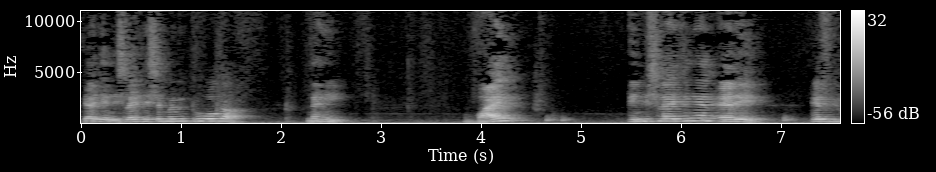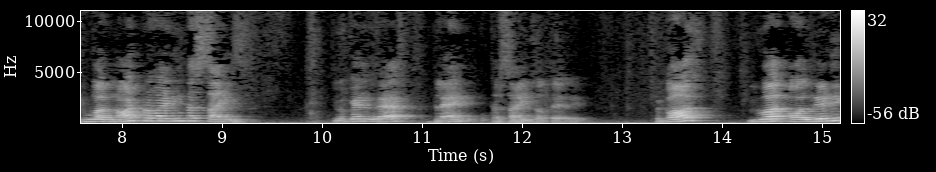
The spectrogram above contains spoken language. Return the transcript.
क्या ये इनिशियलाइजेशन में भी ट्रू होगा नहीं while initializing an array if you are not providing the size you can left blank the size of array because you are already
